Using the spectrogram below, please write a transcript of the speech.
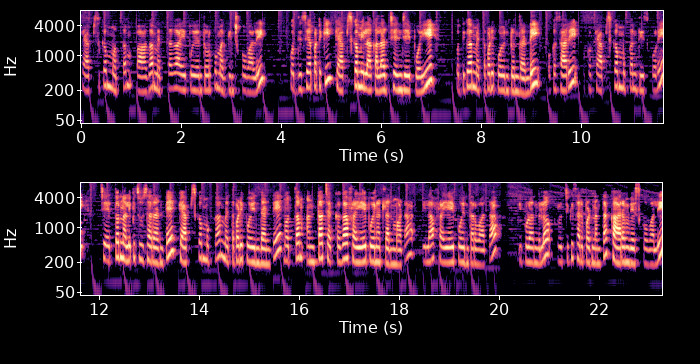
క్యాప్సికమ్ మొత్తం బాగా మెత్తగా అయిపోయేంత వరకు మగ్గించుకోవాలి. కొద్దిసేపటికి క్యాప్సికమ్ ఇలా కలర్ చేంజ్ అయిపోయి కొద్దిగా మెత్తబడిపోయి ఉంటుందండి. ఒకసారి ఒక క్యాప్సికమ్ ముక్కను తీసుకొని చేత్తో నలిపి చూసారంటే క్యాప్సికమ్ ముక్క మెత్తబడిపోయిందంటే మొత్తం అంతా చక్కగా ఫ్రై అయిపోయినట్లు అనమాట ఇలా ఫ్రై అయిపోయిన తర్వాత ఇప్పుడు అందులో రుచికి సరిపడినంత కారం వేసుకోవాలి.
